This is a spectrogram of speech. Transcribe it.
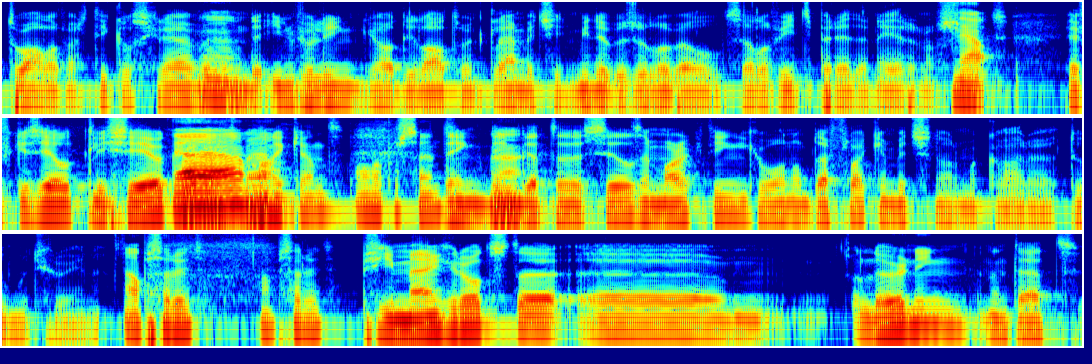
twaalf artikels schrijven Mm. en de invulling, ja, die laten we een klein beetje in het midden. We zullen wel zelf iets beredeneren of Ja. zoiets. Even heel cliché ook Ja, ja, aan mijn kant. 100%. Ik denk, Ja. denk dat de sales en marketing gewoon op dat vlak een beetje naar elkaar uh, toe moet groeien. hè. Absoluut. Absoluut. Misschien mijn grootste uh, learning, een tijd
